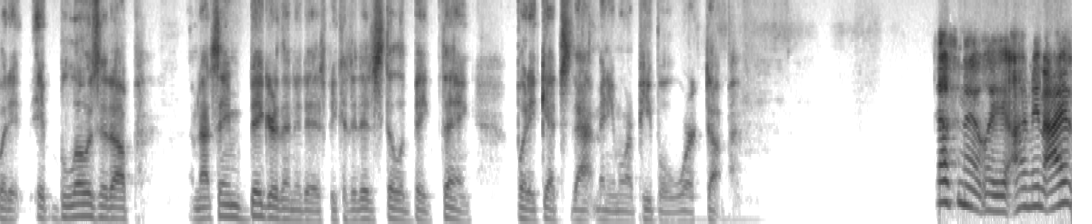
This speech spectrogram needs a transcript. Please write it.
but it it blows it up. I'm not saying bigger than it is because it is still a big thing, but it gets that many more people worked up. Definitely. I mean, I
